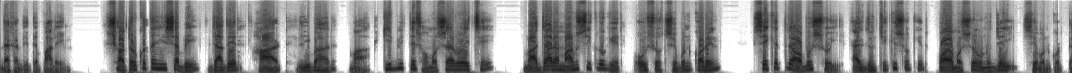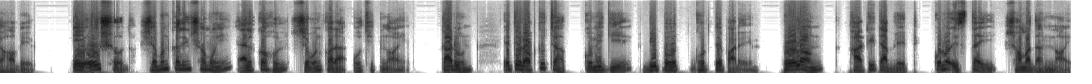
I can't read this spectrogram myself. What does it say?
দেখা দিতে পারে। সতর্কতা হিসাবে যাদের হার্ট, লিভার বা কিডনিতে সমস্যা রয়েছে বা যারা মানসিক রোগের ঔষধ সেবন করেন, সেক্ষেত্রে অবশ্যই একজন চিকিৎসকের পরামর্শ অনুযায়ী সেবন করতে হবে। এই ঔষধ সেবনকালীন সময়ে অ্যালকোহল সেবন করা উচিত নয়, কারণ এতে রক্তচাপ কমে গিয়ে বিপদ ঘটতে পারে। প্রলং থার্টি ট্যাবলেট কোনো স্থায়ী সমাধান নয়।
